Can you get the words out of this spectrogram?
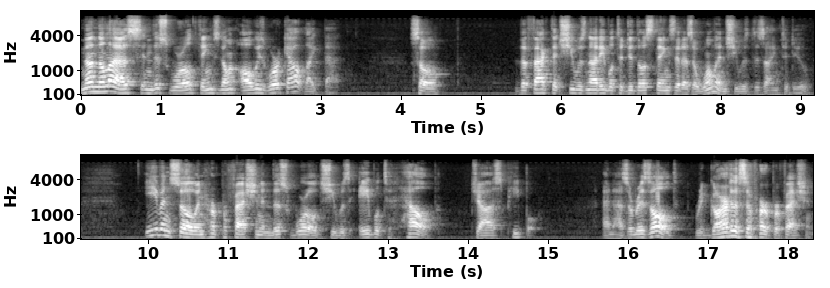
nonetheless, in this world, things don't always work out like that. So, the fact that she was not able to do those things that as a woman she was designed to do even so, in her profession in this world, she was able to help Jah's people. And as a result, regardless of her profession,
